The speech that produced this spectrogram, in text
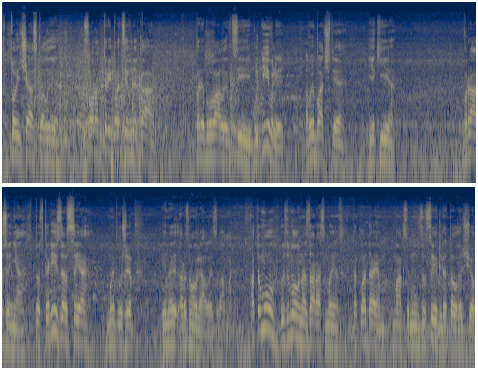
в той час, коли 43 працівника перебували в цій будівлі, а ви бачите, які враження, то скоріш за все ми б вже б і не розмовляли з вами. А тому, безумовно, зараз ми докладаємо максимум зусиль для того, щоб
